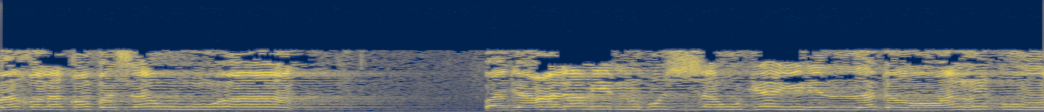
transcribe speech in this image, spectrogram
فخلق فسوى فجعل منه الزوجين الذكر والأنثى.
